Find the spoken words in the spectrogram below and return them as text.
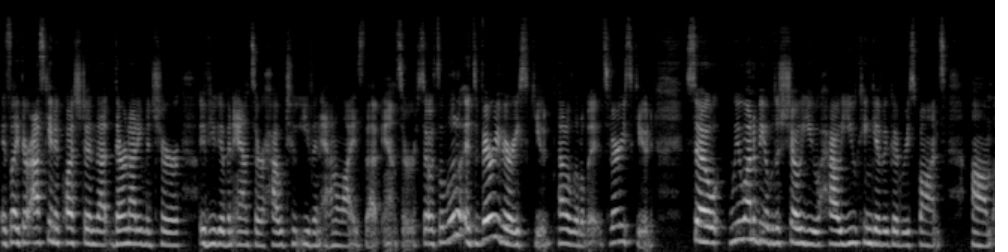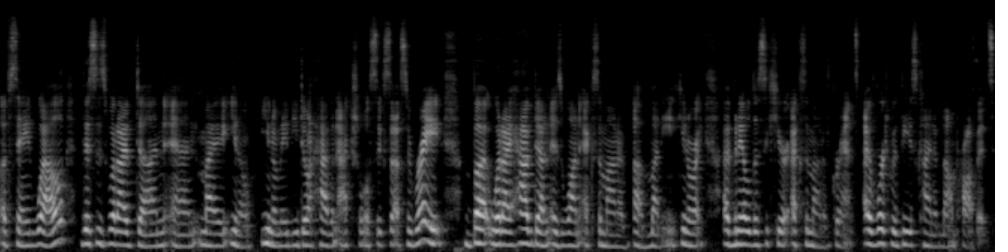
It's like they're asking a question that they're not even sure if you give an answer how to even analyze that answer. So it's a little, it's very, very skewed. Not a little bit, it's very skewed. So we want to be able to show you how you can give a good response um, of saying, well, this is what I've done, and my, you know, you know, maybe you don't have an actual success rate, but what I have done is won X amount of uh, money. You know, right? I've been able to secure X amount of grants. I've worked with these kind of nonprofits.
